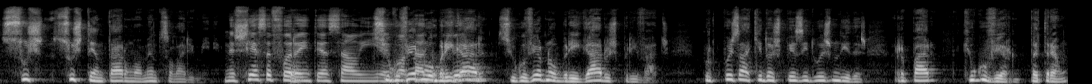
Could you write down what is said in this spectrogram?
sustentar um aumento do salário mínimo. Mas se essa for Bom, a intenção e se a o governo obrigar, governo... se o governo obrigar os privados, porque depois há aqui dois pesos e duas medidas. Repare que o governo, patrão,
